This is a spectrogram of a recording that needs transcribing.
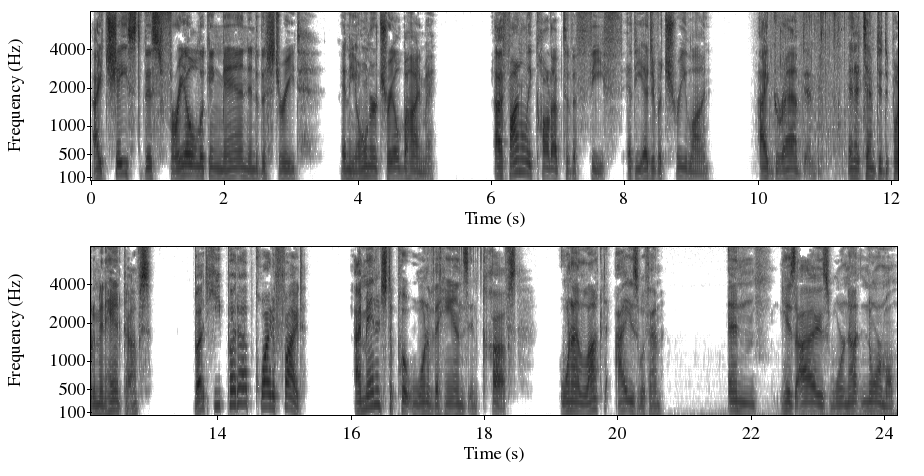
I chased this frail looking man into the street, and the owner trailed behind me. I finally caught up to the thief at the edge of a tree line. I grabbed him and attempted to put him in handcuffs, but he put up quite a fight. I managed to put one of the hands in cuffs when I locked eyes with him. And his eyes were not normal.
